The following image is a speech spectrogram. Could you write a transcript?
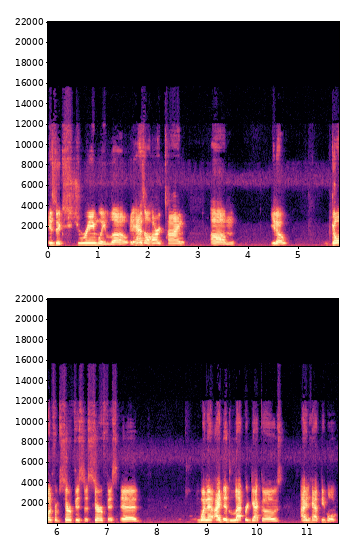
is extremely low. It has a hard time, um, you know, going from surface to surface. Uh, when I did leopard geckos, I'd have people,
